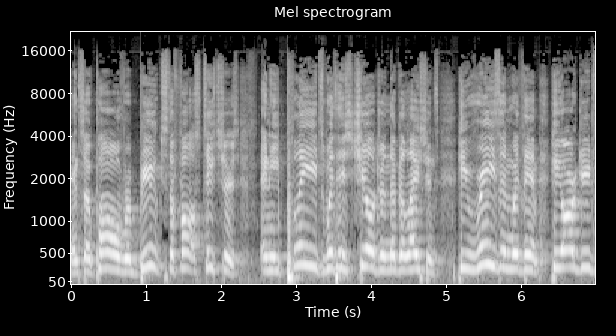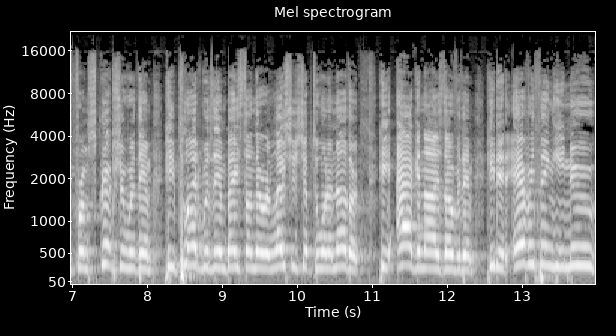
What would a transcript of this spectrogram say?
And so Paul rebukes the false teachers and he pleads with his children, the Galatians. He reasoned with them. He argued from scripture with them. He pled with them based on their relationship to one another. He agonized over them. He did everything he knew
